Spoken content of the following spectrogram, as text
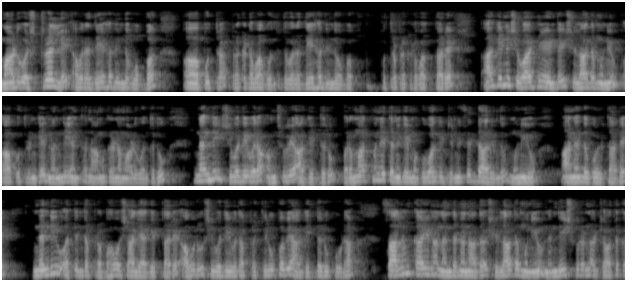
ಮಾಡುವಷ್ಟರಲ್ಲಿ ಅವರ ದೇಹದಿಂದ ಒಬ್ಬ ಪುತ್ರ ಪ್ರಕಟವಾಗುವಂಥದ್ದು. ಅವರ ದೇಹದಿಂದ ಒಬ್ಬ ಪುತ್ರ ಪ್ರಕಟವಾಗ್ತಾರೆ. ಹಾಗೆಯೇ ಶಿವಾಜ್ಞೆಯಂತೆ ಶಿಲಾದ ಮುನಿಯು ಆ ಪುತ್ರನಿಗೆ ನಂದಿ ಅಂತ ನಾಮಕರಣ ಮಾಡುವಂಥದ್ದು. ನಂದಿ ಶಿವದೇವರ ಅಂಶವೇ ಆಗಿದ್ದರು ಪರಮಾತ್ಮನೇ ತನಗೆ ಮಗುವಾಗಿ ಜನಿಸಿದ್ದಾರೆಂದು ಮುನಿಯು ಆನಂದಗೊಳ್ತಾರೆ. ನಂದಿಯು ಅತ್ಯಂತ ಪ್ರಭಾವಶಾಲಿಯಾಗಿರ್ತಾರೆ. ಅವರು ಶಿವದೇವರ ಪ್ರತಿರೂಪವೇ ಆಗಿದ್ದರೂ ಕೂಡ ಸಾಲಂಕಾಯನ ನಂದನನಾದ ಶಿಲಾದ ಮುನಿಯು ನಂದೀಶ್ವರನ ಜಾತಕ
